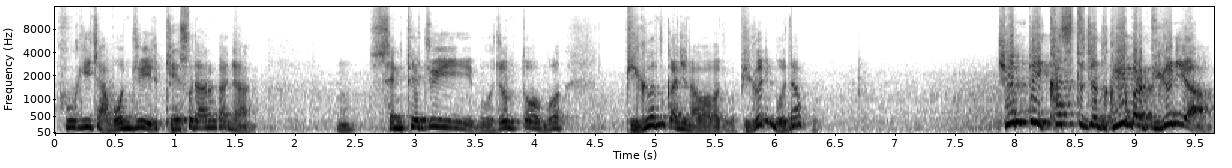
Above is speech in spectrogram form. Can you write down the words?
후기 자본주의, 이렇게 개소리 하는 거 아니야. 응? 생태주의, 뭐, 좀 또, 뭐, 비건까지 나와가지고, 비건이 뭐냐고. 현대의 카스트 제도, 그게 바로 비건이야.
